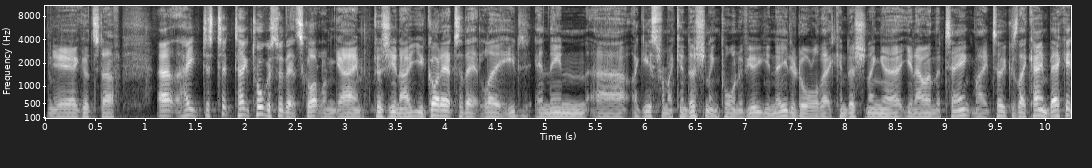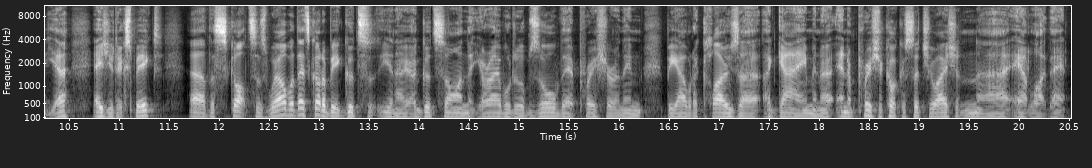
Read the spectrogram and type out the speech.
Yeah, good stuff. Uh, hey, just t- take talk us through that Scotland game because you know you got out to that lead, and then uh, I guess from a conditioning point of view, you needed all of that conditioning, uh, you know, in the tank, mate, too, because they came back at you as you'd expect, uh, the Scots as well. But that's got to be a good, you know, a good sign that you're able to absorb that pressure and then be able to close a, a game in a, in a pressure cooker situation uh, out like that.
